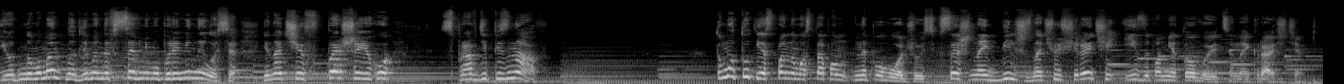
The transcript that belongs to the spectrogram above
І одномоментно для мене все в ньому перемінилося, я наче вперше його справді пізнав. Тому тут я з паном Остапом не погоджуюсь. Все ж найбільш значущі речі і запам'ятовуються найкраще.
